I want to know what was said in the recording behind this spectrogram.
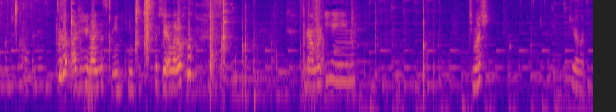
I'm just gonna open it. Audrey, you're not in the screen. Can you push it a little? now we're eating. Too much? Here, look.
